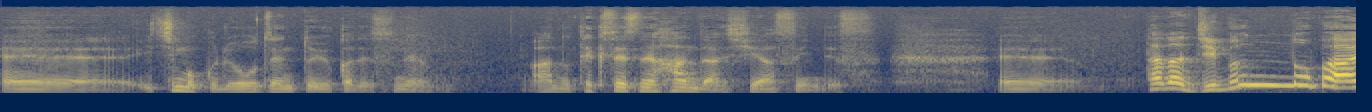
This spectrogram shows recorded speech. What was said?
えー、一目瞭然というかですねあの適切に判断しやすいんです。えーただ自分の場合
